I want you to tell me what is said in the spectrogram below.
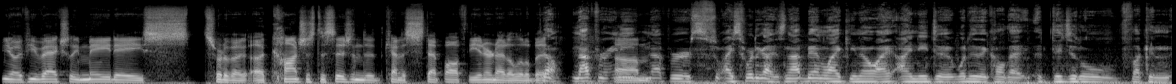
you know if you've actually made a sort of a, a conscious decision to kind of step off the internet a little bit. No, not for any, Um, not for. I swear to God, it's not been like you know. I, I need to. What do they call that? A digital fucking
